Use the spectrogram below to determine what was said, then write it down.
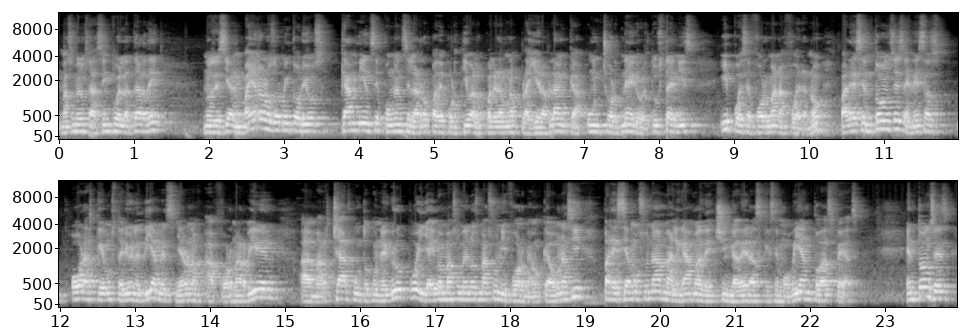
más o menos a las 5 de la tarde, nos decían, vayan a los dormitorios, cámbiense, pónganse la ropa deportiva, lo cual era una playera blanca, un short negro y tus tenis, y pues se forman afuera, ¿no? Para ese entonces, en esas horas que hemos tenido en el día, me enseñaron a, formar bien, a marchar junto con el grupo y ya iba más o menos más uniforme, aunque aún así parecíamos una amalgama de chingaderas que se movían todas feas. Entonces,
